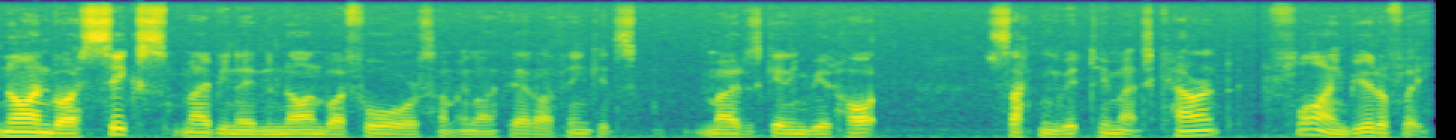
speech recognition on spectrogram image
9 by 6 maybe need a 9 by 4 or something like that. I think its motor's getting a bit hot, sucking a bit too much current, flying beautifully.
